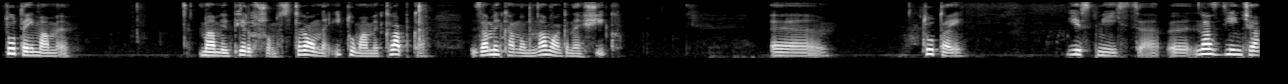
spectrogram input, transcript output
Tutaj mamy, mamy pierwszą stronę i tu mamy klapkę zamykaną na magnesik. Tutaj jest miejsce y, na zdjęcia.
